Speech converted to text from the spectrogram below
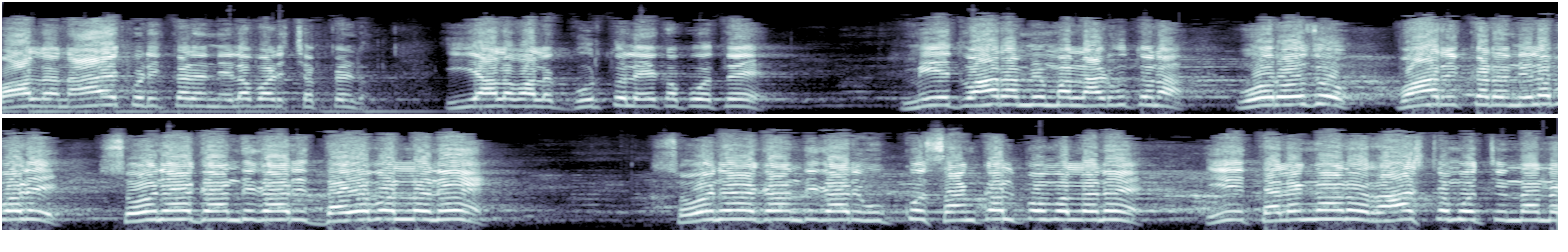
వాళ్ళ నాయకుడు ఇక్కడ నిలబడి చెప్పాడు. ఇవాళ వాళ్ళకు గుర్తు లేకపోతే మీ ద్వారా మిమ్మల్ని అడుగుతున్నా ఓ రోజు వారు ఇక్కడ నిలబడి సోనియా గాంధీ గారి దయ వల్లనే సోనియా గాంధీ గారి ఉక్కు సంకల్పం వల్లనే ఈ తెలంగాణ రాష్ట్రం వచ్చిందన్న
